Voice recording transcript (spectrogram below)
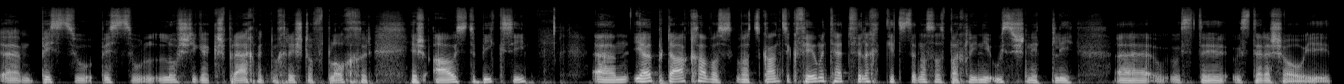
ähm, bis, zu, bis zu lustigen Gesprächen mit dem Christoph Blocher ist alles dabei gewesen. Ähm, ich habe jemanden da was, was das Ganze gefilmt hat. Vielleicht gibt es da noch so ein paar kleine Ausschnitte äh, aus, der, aus dieser Show. Ich,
